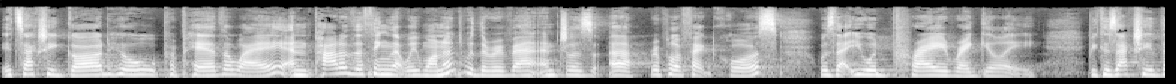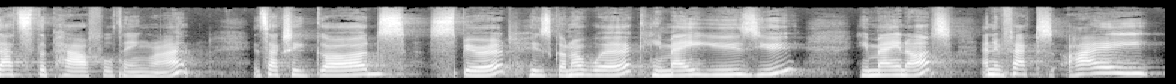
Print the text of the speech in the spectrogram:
It's actually God who'll prepare the way. And part of the thing that we wanted with the uh, ripple effect course was that you would pray regularly. Because actually that's the powerful thing, right? It's actually God's Spirit who's going to work. He may use you, he may not. And in fact, I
